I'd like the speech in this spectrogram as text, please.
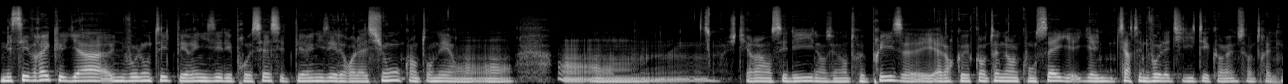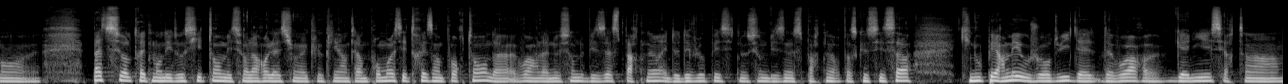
mais c'est vrai qu'il y a une volonté de pérenniser les process et de pérenniser les relations quand on est en, je dirais en CDI dans une entreprise. Et alors que quand on est en conseil, il y a une certaine volatilité quand même sur le traitement, mmh. euh, pas sur le traitement des dossiers tant, mais sur la relation avec le client interne. Pour moi, c'est très important d'avoir la notion de business partner et de développer cette notion de business partner parce que c'est ça qui nous permet aujourd'hui d'avoir euh, gagné certains,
